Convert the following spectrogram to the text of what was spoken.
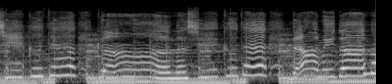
しくて悲しくて涙の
